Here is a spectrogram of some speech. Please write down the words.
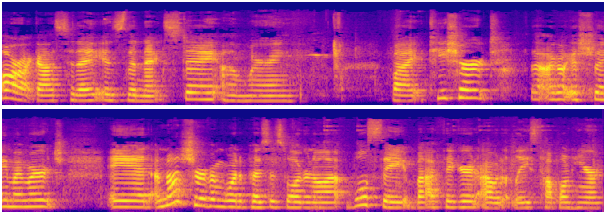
Alright guys, today is the next day. I'm wearing my t-shirt that I got yesterday, my merch. And I'm not sure if I'm going to post this vlog or not. We'll see, but I figured I would at least hop on here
